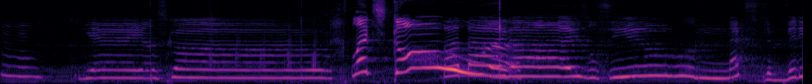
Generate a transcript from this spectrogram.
Hmm. Yay, let's go! Let's go. Bye bye guys, we'll see you next video.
